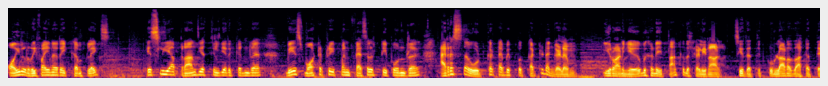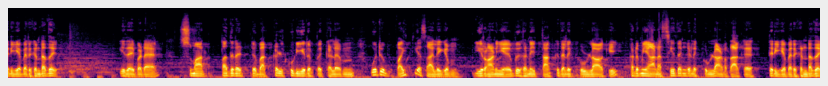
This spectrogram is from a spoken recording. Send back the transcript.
oil refinery complex Herzliya பிராந்தியத்தில் இருக்கின்ற வேஸ்ட் வாட்டர் ட்ரீட்மெண்ட் ஃபெசிலிட்டி போன்ற அரச உட்கட்டமைப்பு கட்டிடங்களும் ஈரானிய ஏவுகணை தாக்குதல்களினால் சீதத்திற்குள்ளானதாக தெரிய வருகின்றது. இதைவிட சுமார் பதினெட்டு மக்கள் குடியிருப்புகளும் ஒரு வைத்தியசாலையும் ஈரானிய ஏவுகணை தாக்குதலுக்கு உள்ளாகி கடுமையான சேதங்களுக்கு உள்ளானதாக தெரிய வருகின்றது.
